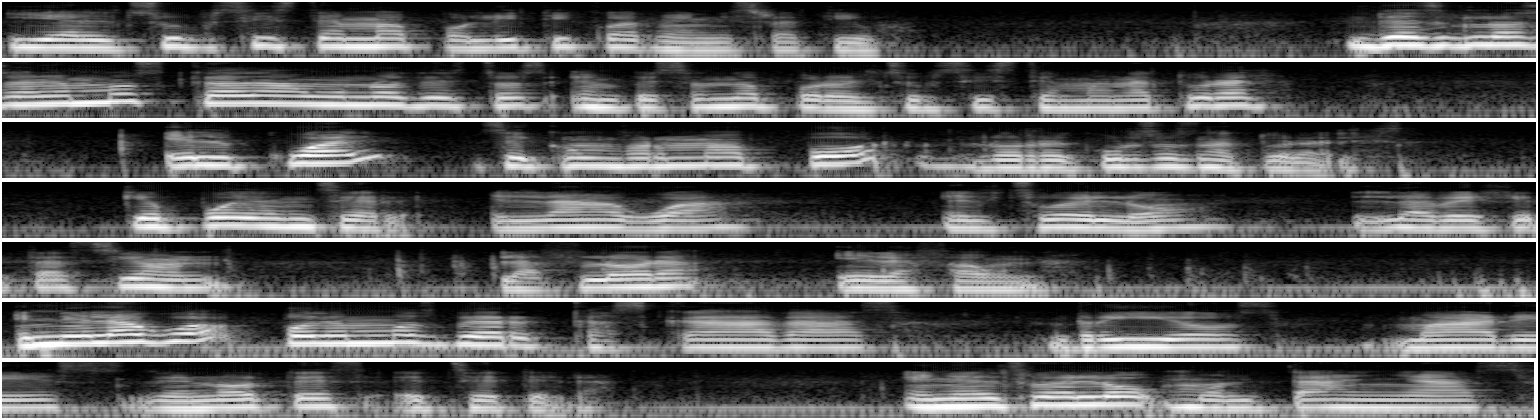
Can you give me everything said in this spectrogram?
y el subsistema político-administrativo. Desglosaremos cada uno de estos empezando por el subsistema natural, el cual se conforma por los recursos naturales, que pueden ser el agua, el suelo, la vegetación, la flora y la fauna. En el agua podemos ver cascadas, ríos, mares, cenotes, etc. En el suelo montañas,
